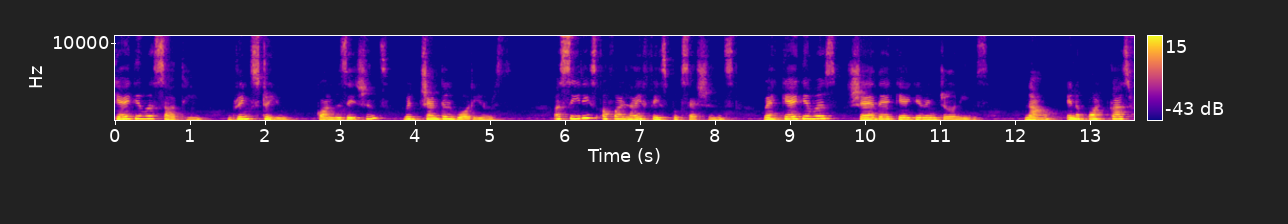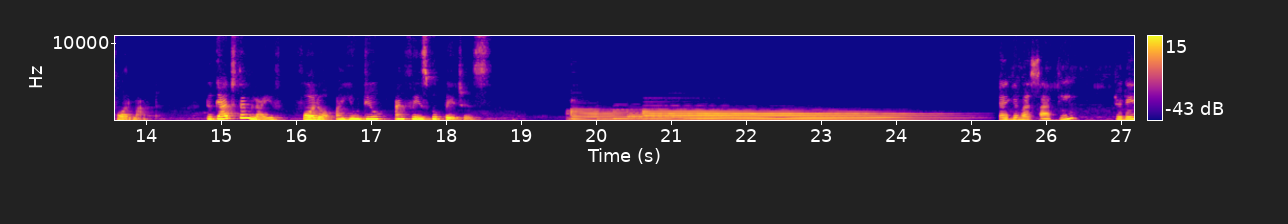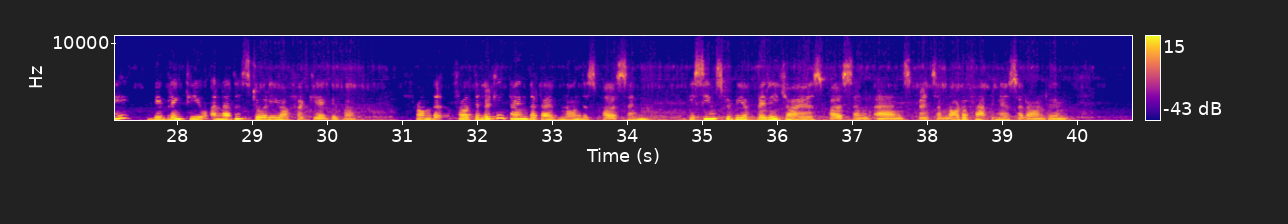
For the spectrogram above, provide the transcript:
Caregiver Saathi brings to you Conversations with Gentle Warriors, a series of our live Facebook sessions where caregivers share their caregiving journeys, now in a podcast format. To catch them live, follow our YouTube and Facebook pages. Caregiver Saathi. Today we bring to you another story of a caregiver. From the for the little time that I've known this person, he seems to be a very joyous person and spreads a lot of happiness around him.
